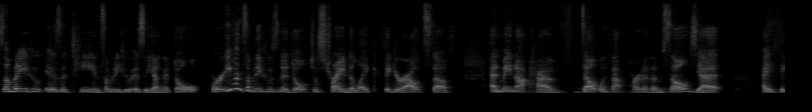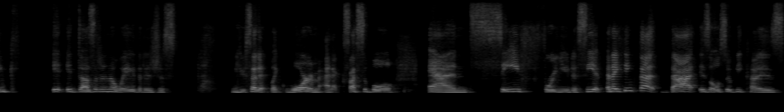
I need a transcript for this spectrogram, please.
somebody who is a teen, somebody who is a young adult, or even somebody who's an adult just trying to like figure out stuff and may not have dealt with that part of themselves yet, I think it, it does it in a way that is just, you said it like warm and accessible and safe for you to see it. And I think that that is also because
